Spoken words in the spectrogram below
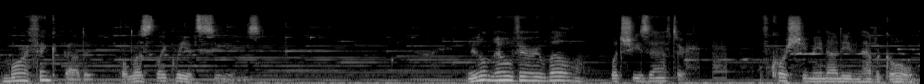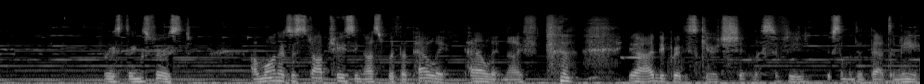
The more I think about it, the less likely it seems. We don't know very well what she's after. Of course, she may not even have a goal. First things first, I want her to stop chasing us with a palette palette knife. yeah, I'd be pretty scared shitless if if someone did that to me.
